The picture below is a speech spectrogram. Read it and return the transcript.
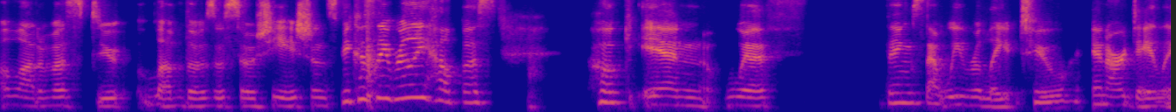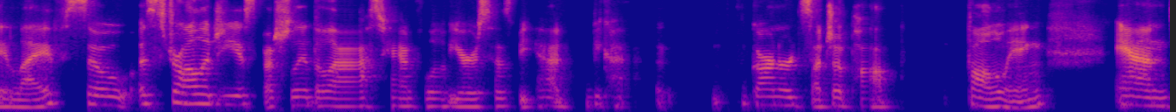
a lot of us do love those associations because they really help us hook in with things that we relate to in our daily life. So, astrology, especially the last handful of years, has be, had become, garnered such a pop following. And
